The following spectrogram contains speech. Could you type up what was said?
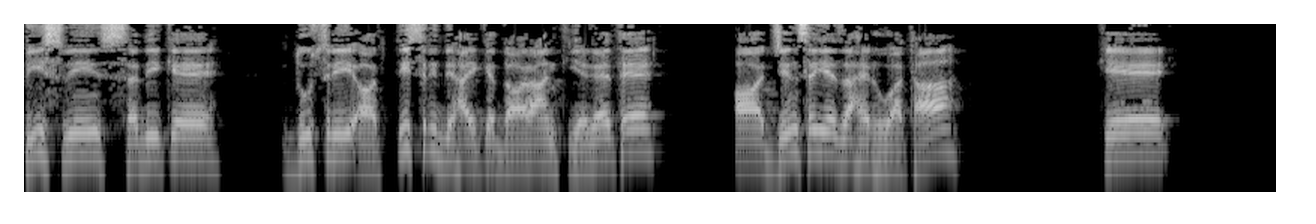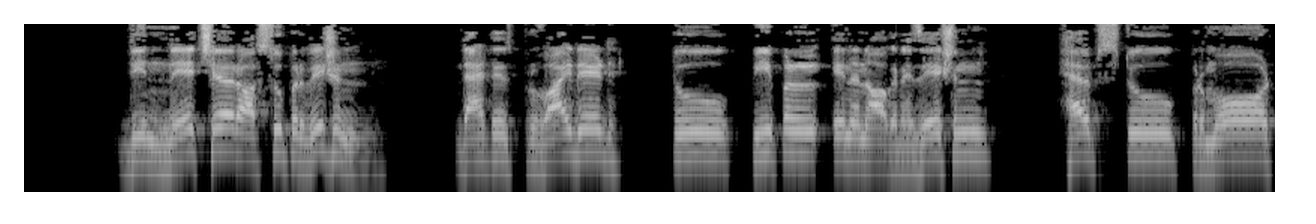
بیسویں صدی کے دوسری اور تیسری دہائی کے دوران کیے گئے تھے اور جن سے یہ ظاہر ہوا تھا کہ the nature of supervision that is provided to people in an organisation helps to promote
